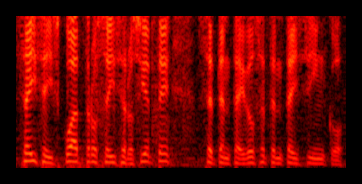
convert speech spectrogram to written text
664-607-7275.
